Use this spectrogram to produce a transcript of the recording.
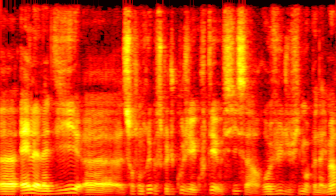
Euh, elle, elle a dit euh, sur son truc, parce que du coup j'ai écouté aussi sa revue du film Oppenheimer,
